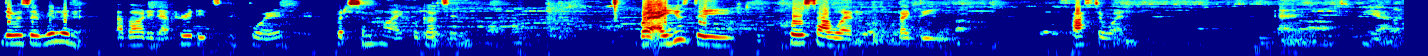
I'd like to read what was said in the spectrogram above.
There was a reeling about it, I've heard it before, but somehow I've forgotten. But I used the closer one, like the faster one. And yeah.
